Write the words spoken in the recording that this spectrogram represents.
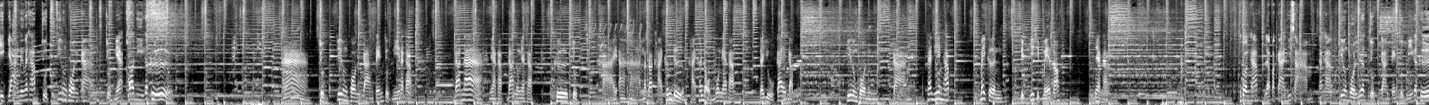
อีกอย่างหนึ่งนะครับ จุดที่ลุงพลกลางจุดเนี้ยข้อดีก็คืออ่าจุดที่ลุงพลกลางเต็นท์จุดนี้นะครับ ด้านหน้าเนี่ยครับด้านตรงเนี้ยครับ คือจุดขายอาหารแล้วก็ขายเครื่องดื่ม ขายขนมพวกนี้ครับ จะอยู่ใกล้กับที่ลุงพลกลางแค่นี้เองครับ ไม่เกิน 10-20 เมตรเนาะ เนี่ยครับ ทุกคนครับและประการที่ 3 นะครับ ที่ลุงพลเลือกจุดกลางเต็นท์จุดนี้ก็คือ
